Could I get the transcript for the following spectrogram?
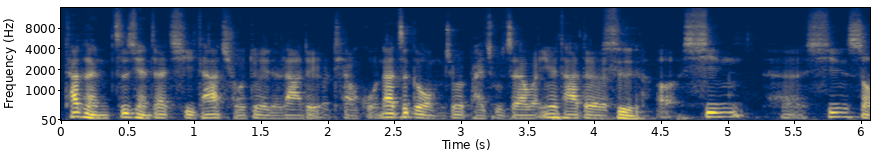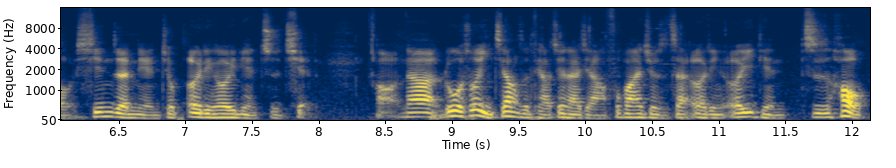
他可能之前在其他球队的啦啦队有跳过，那这个我们就会排除在外，因为他的是呃新呃新手新人年就二零二一年之前。好，那如果说以这样子条件来讲，富邦就是在二零二一年之后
